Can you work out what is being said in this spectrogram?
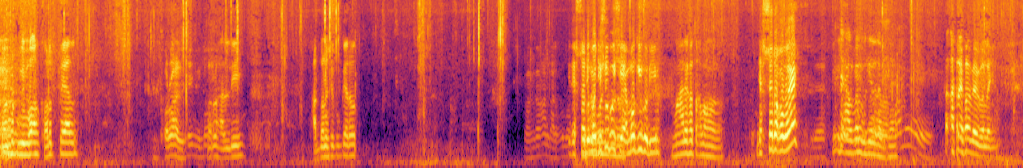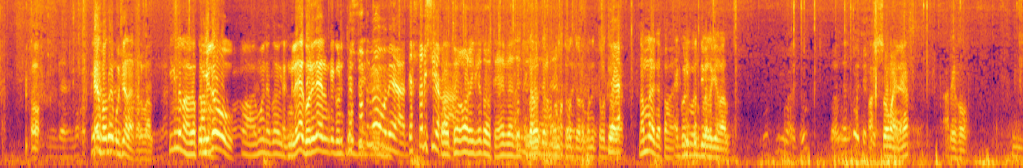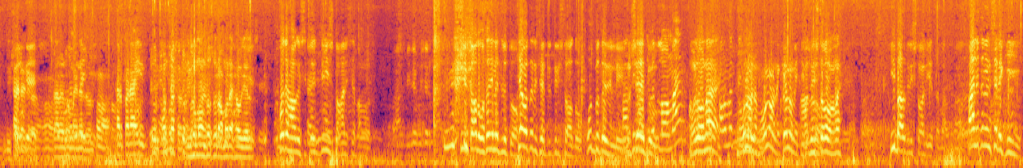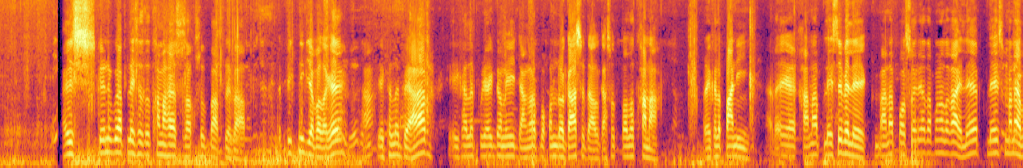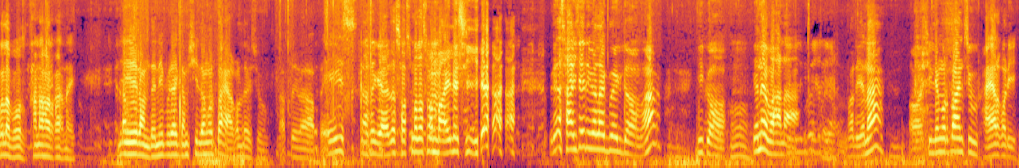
ঘৰত নিমখ ঘৰত তেল। ঘৰৰ হালধি ঘৰৰ হালধি। ভাত বনাইছোঁ কুকাৰত। দেড়শ দিব দিছো পইচা মই কি কৰিম? মই আঢ়ৈশ টকা পাওঁ আৰু। দেড়শ টকা বই আলবাই বুকি যাব আঢ়ৈশ পাৰিব লাগে পাঁচশো মাইনাছ আঢ়ৈশ। দুইশ চাৰে ন মাইনাছ হ'ল। তাৰ পৰা তোৰ পঞ্চাছ দুইশ পঞ্চাছ হ'ল আমাৰ এশ গ'ল। কোথায় হওয়া গেছে? তুই তিরিশ টাকা দিছে বাবা তিরিশ টাকা কোথায় দিলে দিল তো কিয় গোটেই দিছে ত্ৰিছ টকাটো? ক'ত গোটেই দিলি? লৈছে এইটো। মই লোৱা নাই। কিলো ত্ৰিছ টকা লোৱা নাই। কি ভালো ত্ৰিছ টকা দি আছে ভালো পানি তো নিছে নাকি কেনেকুৱা প্লেচ এটাত খানা খাই আছোঁ চাওকচোন বাপৰে বাপ? পিকনিক যাব লাগে হা? এইফালে বেহাৰ এইফালে পূৰা একদম এই ডাঙৰ প্ৰকাণ্ড গাছ এডাল গাছৰ তলত খানা। আৰু এইফালে পানী। আৰে খানা প্লেচে বেলেগ। মানে পছৰিয়াত আপোনালোকে আহিলে প্লেচ মানে এভেইলেবল খানা খোৱাৰ কাৰণে। এই ৰান্ধনী পূৰা একদম শ্বিলঙৰ পৰা হেয়াৰ কৰি লৈছোঁ বাপৰে বাপ। এই আৰু চশমা চশমা মাৰি লৈছি। পূৰা চাই চাই দিব লাগিব একদম, হা? কি ক কেনে বাহানা বঢ়িয়া না অ, শ্বিলঙৰ পৰা আনিছো, হায়াৰ কৰি।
